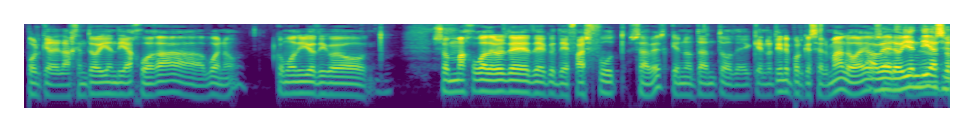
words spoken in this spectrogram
Porque la gente hoy en día juega, bueno, como yo digo, son más jugadores de, fast food, ¿sabes? Que no tanto de. que no tiene por qué ser malo, ¿eh? a ver, hoy en día se,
